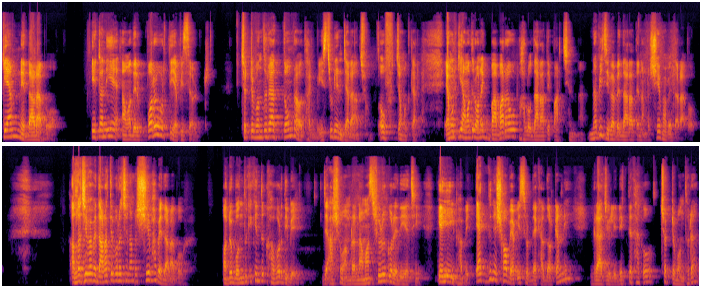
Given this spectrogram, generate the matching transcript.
কেমনে দাঁড়াবো? এটা নিয়ে আমাদের পরবর্তী এপিসোড ছোট্ট বন্ধুরা, তোমরাও থাকবে স্টুডেন্ট যারা আছো। ওফ, চমৎকার। এমনকি আমাদের অনেক বাবারাও ভালো দাঁড়াতে পারছেন না। নবী যেভাবে দাঁড়াতেন, আমরা সেভাবে দাঁড়াবো। আল্লাহ যেভাবে দাঁড়াতে বলেছেন, আমরা সেভাবে দাঁড়াবো। অন্য বন্ধুকে কিন্তু খবর দিবে যে, আসো, আমরা নামাজ শুরু করে দিয়েছি। এই এইভাবে। একদিনে সব এপিসোড দেখার দরকার নেই। গ্রাজুয়ালি দেখতে থাকো, ছোট্ট বন্ধুরা।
